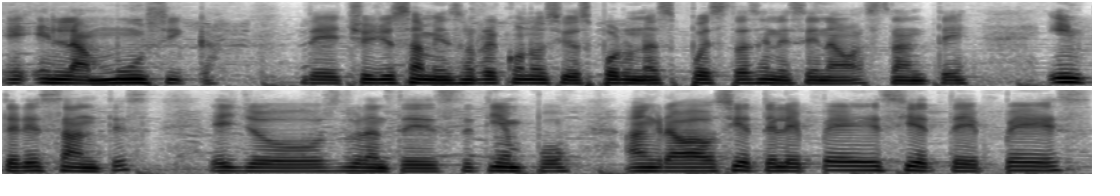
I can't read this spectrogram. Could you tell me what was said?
e- en la música. De hecho ellos también son reconocidos por unas puestas en escena bastante interesantes. Ellos durante este tiempo han grabado 7 LPs, 7 EPs.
